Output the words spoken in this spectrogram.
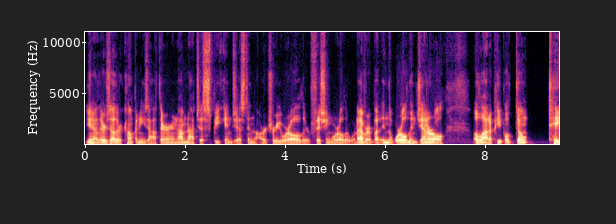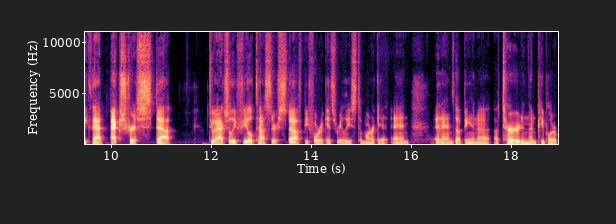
you know there's other companies out there and i'm not just speaking just in the archery world or fishing world or whatever but in the world in general a lot of people don't take that extra step to actually field test their stuff before it gets released to market and it ends up being a, a turd and then people are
